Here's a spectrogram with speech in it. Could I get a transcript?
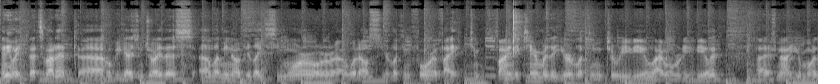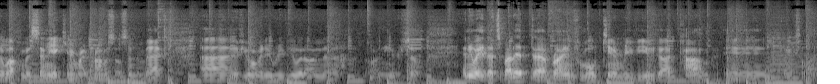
Anyway, that's about it. Uh, hope you guys enjoy this. Uh, let me know if you'd like to see more or uh, what else you're looking for. If I can find a camera that you're looking to review, I will review it. Uh, if not, you're more than welcome to send me a camera. I promise I'll send them back uh, if you want me to review it on uh, on here. So, anyway, that's about it. Brian from OldCamReview.com, and thanks a lot.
